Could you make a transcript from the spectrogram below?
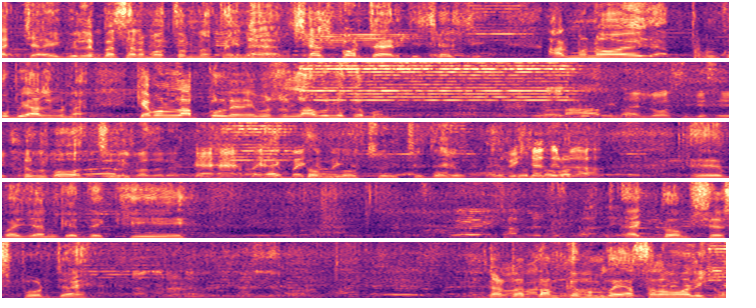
আচ্ছা এইগুলো বেচার মতন না তাই না? শেষ পর্যায়ে আর কি শেষই। আর মনে হয় ফুলকপি আসবে না। কেমন লাভ করলেন এই বছর? লাভ হলো কেমন? একদম লস হয়েছে। যাই হোক ধন্যবাদ। এ ভাইজানকে দেখি। একদম শেষ পর্যায়ে। ডাটার দাম কেমন ভাই? আসসালামু আলাইকুম।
